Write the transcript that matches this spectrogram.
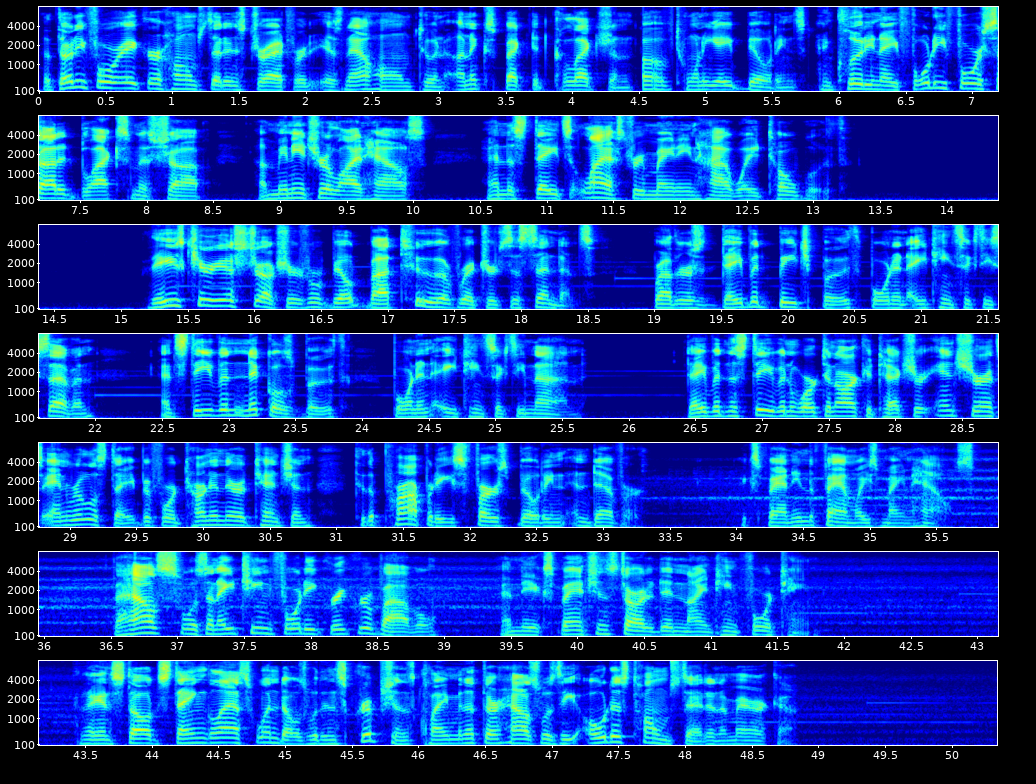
The 34 acre homestead in Stratford is now home to an unexpected collection of 28 buildings, including a 44 sided blacksmith shop, a miniature lighthouse, and the state's last remaining highway toll booth. These curious structures were built by two of Richard's descendants, brothers David Beach Booth, born in 1867, and Stephen Nichols Booth, born in 1869. David and Stephen worked in architecture, insurance, and real estate before turning their attention to the property's first building endeavor, expanding the family's main house. The house was an 1840 Greek revival, and the expansion started in 1914. They installed stained glass windows with inscriptions claiming that their house was the oldest homestead in America.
